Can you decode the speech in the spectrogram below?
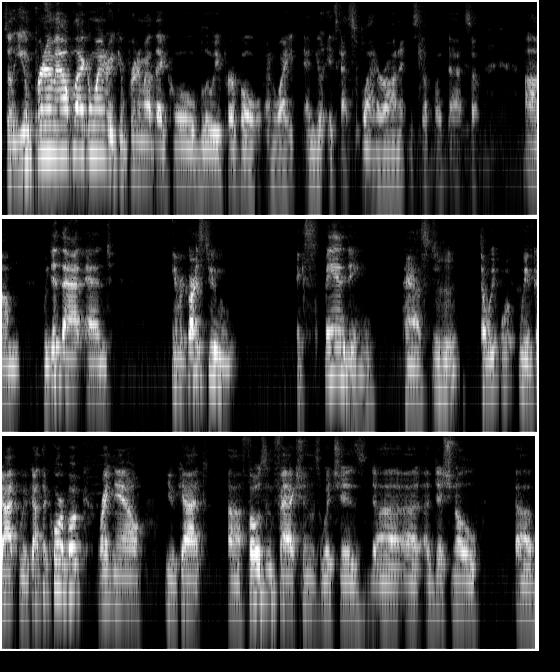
so you can print them out black and white, or you can print them out that cool bluey purple and white, and you'll, it's got splatter on it and stuff like that. So um, we did that, and in regards to expanding past Mhm. so we we've got we've got the core book right now. You've got uh, foes and factions, which is uh, uh, additional uh,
